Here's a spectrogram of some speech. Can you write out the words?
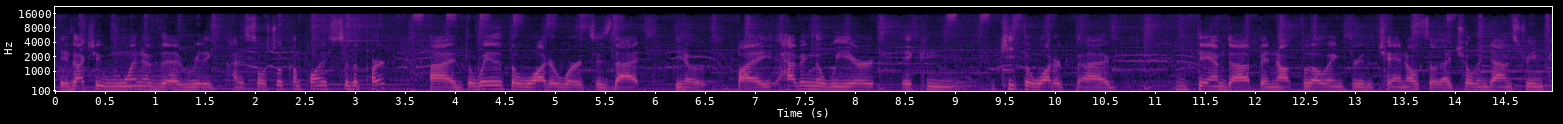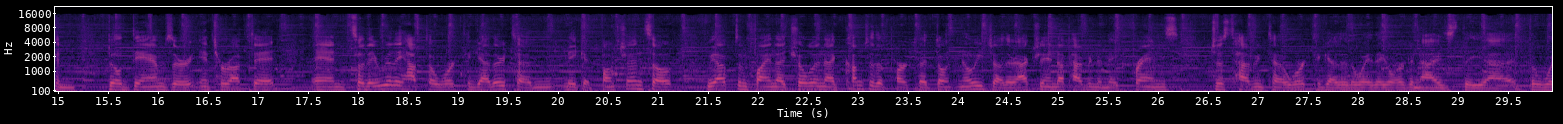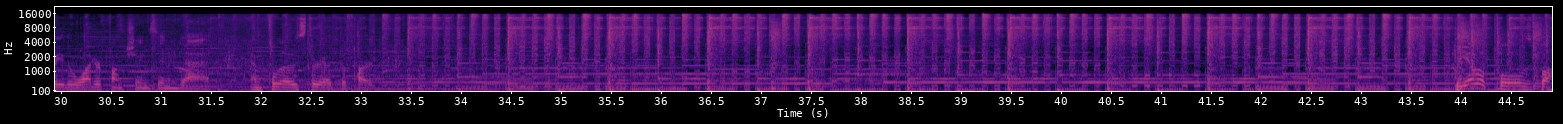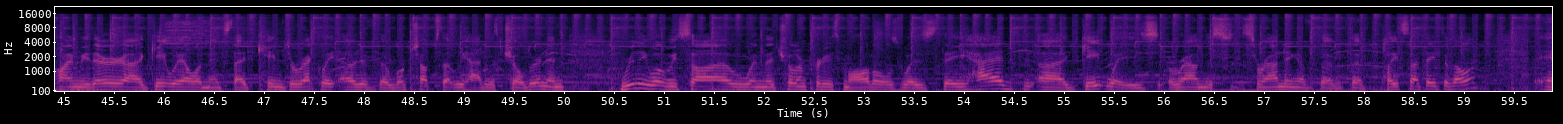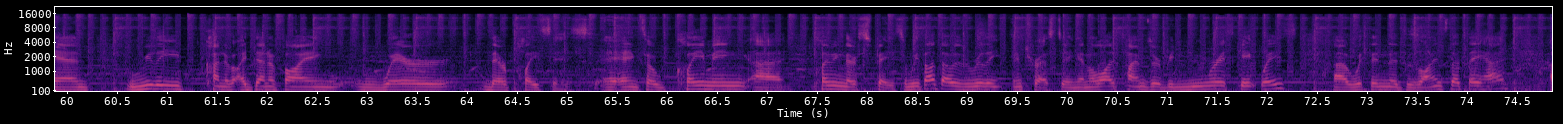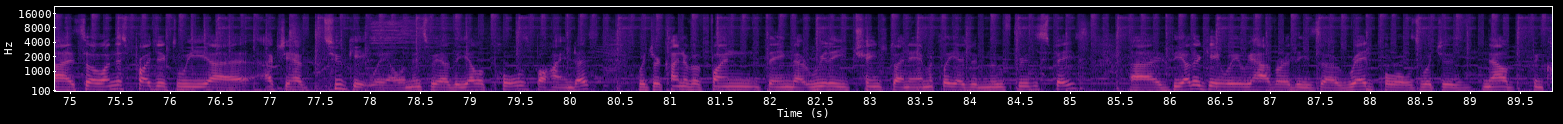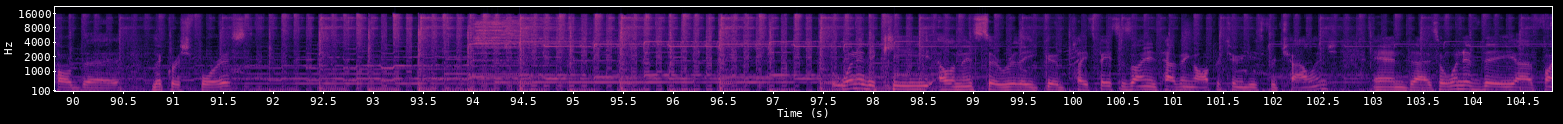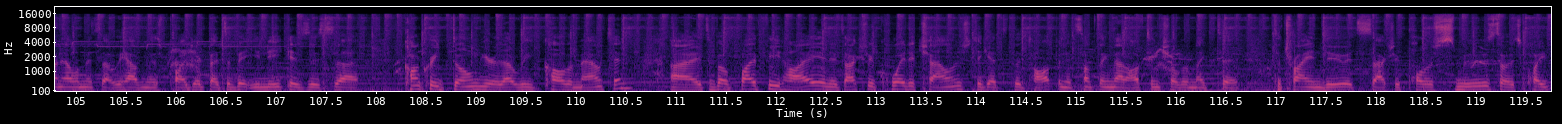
is actually one of the really kind of social components to the park. Uh, the way that the water works is that, you know, by having the weir, it can keep the water uh, dammed up and not flowing through the channel so that children downstream can build dams or interrupt it. And so they really have to work together to make it function. So we often find that children that come to the park that don't know each other actually end up having to make friends just having to work together the way they organize the, uh, the way the water functions and, uh, and flows throughout the park. Yellow poles behind me, they're uh, gateway elements that came directly out of the workshops that we had with children. And really what we saw when the children produced models was they had uh, gateways around the surrounding of the, the place that they developed and really kind of identifying where their place is. And so claiming, uh, claiming their space. And we thought that was really interesting. And a lot of times there would be numerous gateways uh, within the designs that they had. Uh, so on this project we uh, actually have two gateway elements. We have the yellow poles behind us, which are kind of a fun thing that really change dynamically as you move through the space. Uh, the other gateway we have are these uh, red poles, which has now been called the licorice forest. One of the key elements to really good play space design is having opportunities for challenge. And uh, so one of the uh, fun elements that we have in this project that's a bit unique is this uh, concrete dome here that we call the mountain. Uh, it's about five feet high and it's actually quite a challenge to get to the top and it's something that often children like to, to try and do. It's actually polished smooth so it's quite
